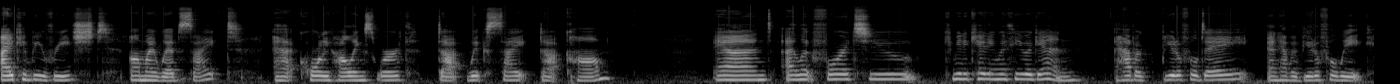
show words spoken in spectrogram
I can be reached on my website at coryhollingsworth.wixsite.com. And I look forward to communicating with you again. Have a beautiful day and have a beautiful week.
